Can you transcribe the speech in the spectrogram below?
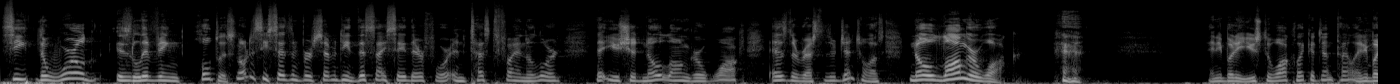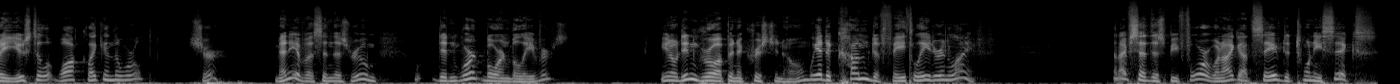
See, the world is living hopeless. Notice he says in verse 17, This I say, therefore, and testify in the Lord, that you should no longer walk as the rest of the Gentiles. No longer walk. Anybody used to walk like a Gentile? Anybody used to walk like in the world? Sure. Many of us in this room didn't weren't born believers. You know, didn't grow up in a Christian home. We had to come to faith later in life. And I've said this before, when I got saved at 26,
